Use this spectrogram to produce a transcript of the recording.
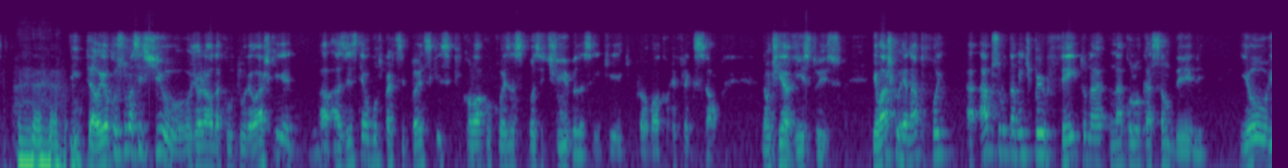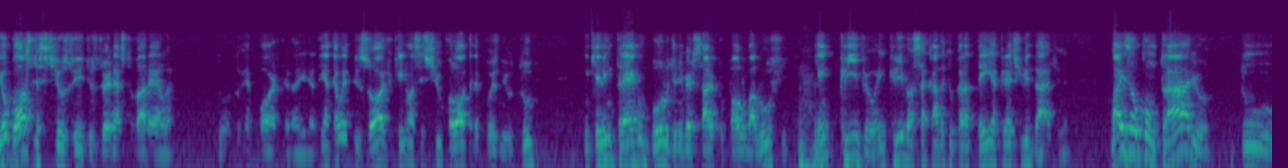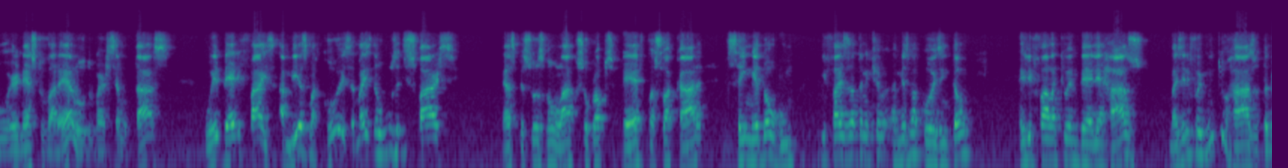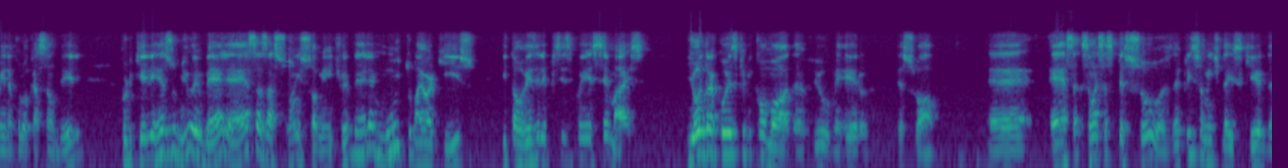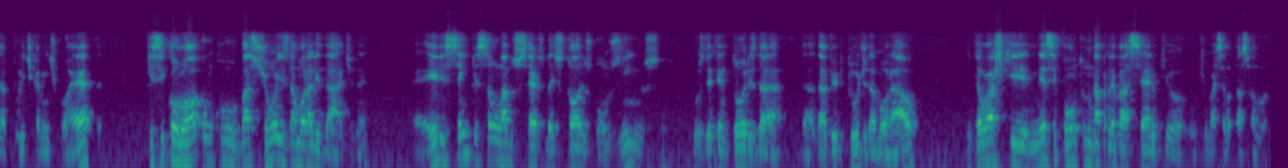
Então, eu costumo assistir o, o Jornal da Cultura. Eu acho que às vezes tem alguns participantes que, que colocam coisas positivas, assim, que, que provocam reflexão. Não tinha visto isso. Eu acho que o Renato foi absolutamente perfeito na, na colocação dele. E eu, eu gosto de assistir os vídeos do Ernesto Varela, do, do repórter aí. né? Tem até um episódio, quem não assistiu, coloca depois no YouTube, em que ele entrega o bolo de aniversário para o Paulo Maluf, que é incrível, é incrível a sacada que o cara tem e a criatividade. Né? Mas, ao contrário do Ernesto Varela ou do Marcelo Taz, o MBL faz a mesma coisa, mas não usa disfarce. Né? As pessoas vão lá com o seu próprio CPF, com a sua cara, sem medo algum, e faz exatamente a mesma coisa. Então, ele fala que o MBL é raso, mas ele foi muito raso também na colocação dele, porque ele resumiu o MBL a essas ações somente. O MBL é muito maior que isso e talvez ele precise conhecer mais. E outra coisa que me incomoda, viu, Merreiro, pessoal, é, é essa, são essas pessoas, né, principalmente da esquerda politicamente correta, que se colocam como bastiões da moralidade. Né? É, eles sempre são o lado certo da história, os bonzinhos, os detentores da, da, da virtude, da moral. Então, eu acho que nesse ponto não dá para levar a sério o que o, o, que o Marcelo Tass falou.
